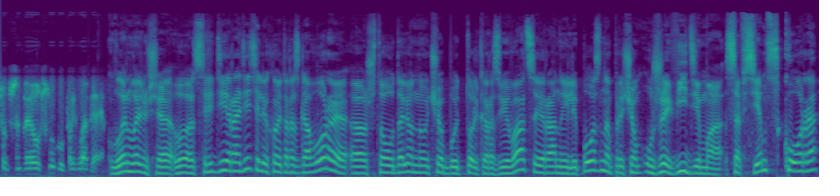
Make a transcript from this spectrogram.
собственно говоря, услугу предлагаем. Владимир Владимирович, э, среди родителей ходят разговоры, э, что удаленная учеба будет только развиваться и рано или поздно, причем уже, видимо, совсем скоро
